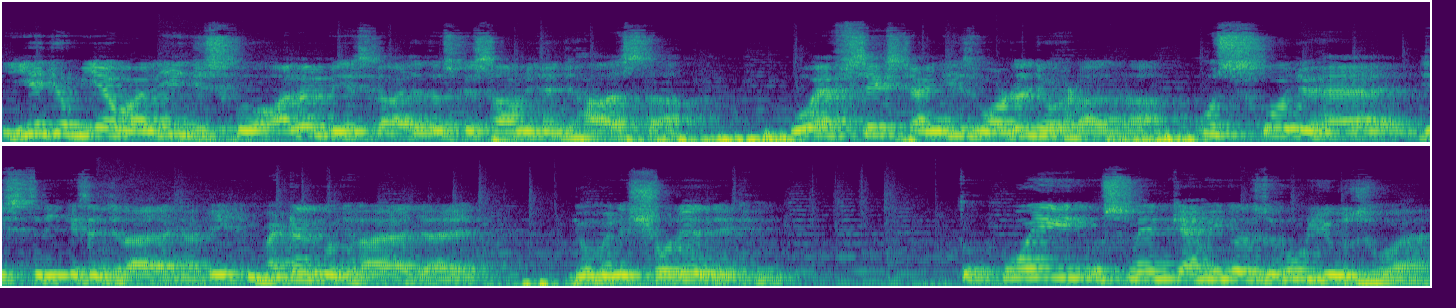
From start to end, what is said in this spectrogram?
یہ جو میاں والی جس کو عالم بیس کہا جاتا ہے، اس کے سامنے جو جہاز تھا، وہ ایف سکس چائنیز ماڈل جو کھڑا تھا، اس کو جو ہے جس طریقے سے جلایا گیا، ایک میٹل کو جلایا جائے، جو میں نے شولے دیکھے تو کوئی اس میں کیمیکل ضرور یوز ہوا ہے۔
